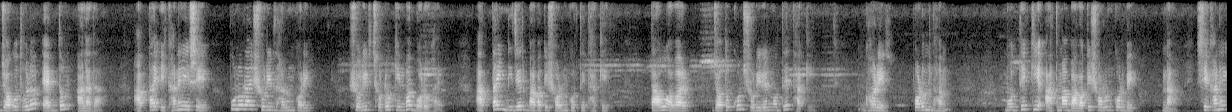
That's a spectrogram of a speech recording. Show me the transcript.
জগৎ হলো একদম আলাদা। আত্মা এখানে এসে পুনরায় শরীর ধারণ করে। শরীর ছোট কিংবা বড় হয়। আত্মাই নিজের বাবাকে স্মরণ করতে থাকে। তাও আবার যতক্ষণ শরীরের মধ্যে থাকে। ঘরের পরমধাম মধ্যে কি আত্মা বাবাকে স্মরণ করবে? না, সেখানে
